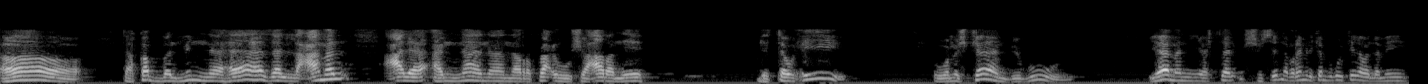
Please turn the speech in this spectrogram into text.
آه تقبل منا هذا العمل على أننا نرفعه شعارا إيه؟ للتوحيد. هو مش كان بيقول يا من يشتري مش سيدنا إبراهيم اللي كان بيقول كده ولا مين؟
